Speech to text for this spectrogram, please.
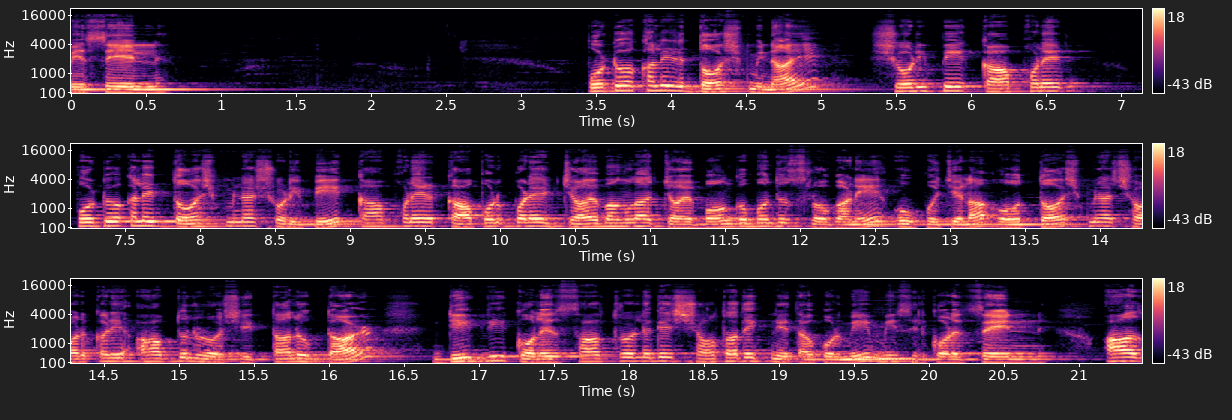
মিছিল। পটুয়াখালীর দশ মিনায় শরীফে কাফনের পটুয়াখালীর দশ মিনা শরীফে কাফনের কাপড় পরে জয় বাংলা, জয় বঙ্গবন্ধু স্লোগানে উপজেলা ও দশ মিনা সরকারি আব্দুল রশিদ তালুকদার ডিগ্রি কলেজ ছাত্রলীগের শতাধিক নেতাকর্মী মিছিল করেছেন। আজ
